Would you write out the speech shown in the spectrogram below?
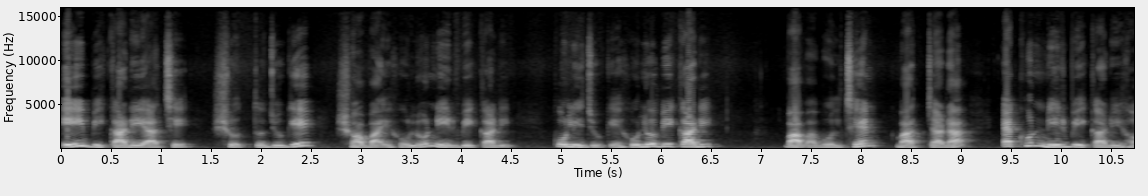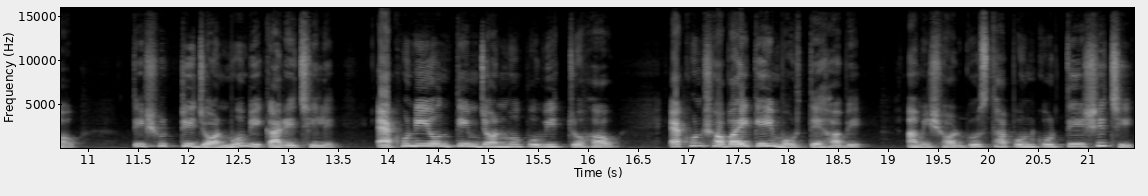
এই বিকারে আছে। সত্যযুগে সবাই হলো নির্বিকারী, কলিযুগে হলো বিকারী। বাবা বলছেন, বাচ্চারা, এখন নির্বিকারী হও। তেষট্টি জন্ম বেকারে ছিলে। এখন এই অন্তিম জন্ম পবিত্র হও। এখন সবাইকেই মরতে হবে। আমি স্বর্গ স্থাপন করতে এসেছি,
